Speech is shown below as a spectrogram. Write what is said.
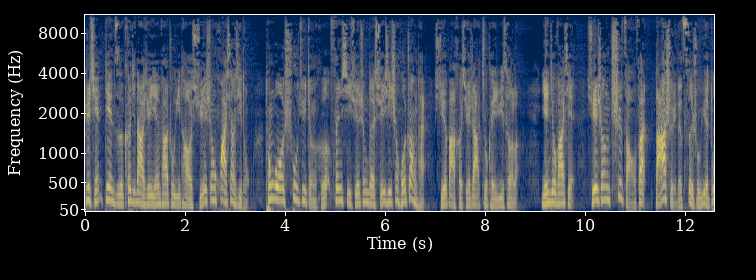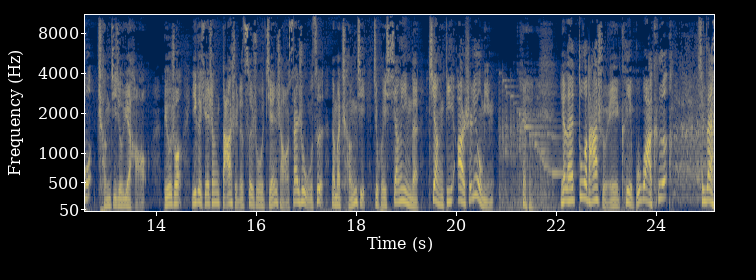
日前，电子科技大学研发出一套学生画像系统，通过数据整合分析学生的学习生活状态，学霸和学渣就可以预测了。研究发现，学生吃早饭打水的次数越多，成绩就越好。比如说，一个学生打水的次数减少三十五次，那么成绩就会相应的降低二十六名。嘿嘿。原来多打水可以不挂科，现在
